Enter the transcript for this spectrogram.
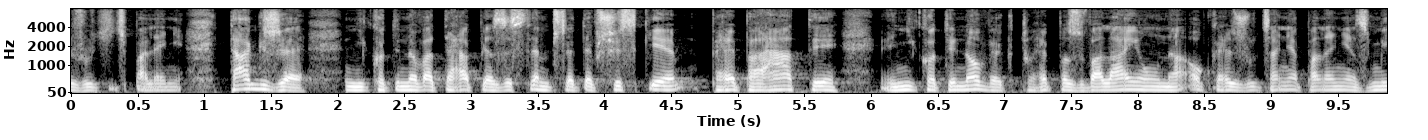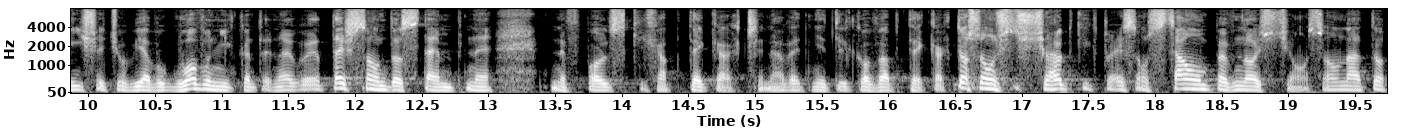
rzucić palenie. Także nikotynowa terapia zastępcza, te wszystkie preparaty nikotynowe, które pozwalają na okres rzucania palenia zmniejszyć objawu głowu nikotynowego, też są dostępne w polskich aptekach, czy nawet nie tylko w aptekach. To są środki, które są z całą pewnością. Są na to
